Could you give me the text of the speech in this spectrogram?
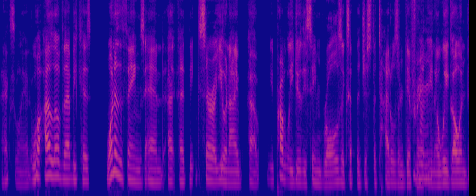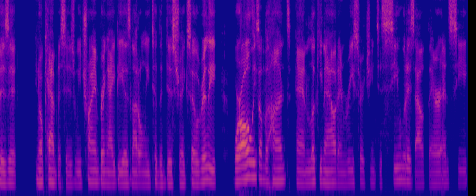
Excellent. Well, I love that because one of the things, and I, I think Sara, you and I, uh, we probably do the same roles, except that just the titles are different. Mm-hmm. You know, we go and visit, you know, campuses. We try and bring ideas not only to the district. So really, we're always on the hunt and looking out and researching to see what is out there and see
